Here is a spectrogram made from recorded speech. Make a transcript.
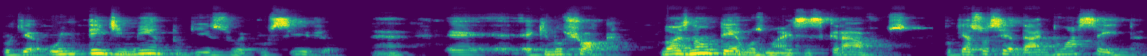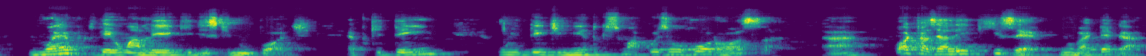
Porque o entendimento que isso é possível né, é, é que nos choca. Nós não temos mais escravos porque a sociedade não aceita. Não é porque tem uma lei que diz que não pode, é porque tem um entendimento que isso é uma coisa horrorosa. Tá? Pode fazer a lei que quiser, não vai pegar.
